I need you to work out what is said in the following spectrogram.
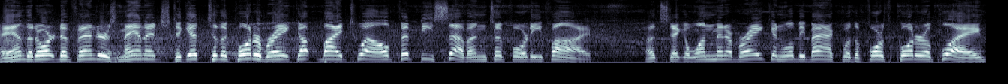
And the Dordt defenders manage to get to the quarter break up by 12, 57 to 45. Let's take a one minute break and we'll be back with the fourth quarter of play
